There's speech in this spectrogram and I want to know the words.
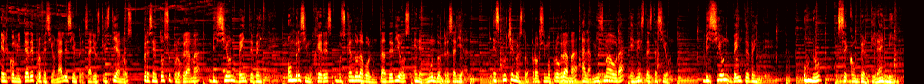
El Comité de Profesionales y Empresarios Cristianos presentó su programa Visión 2020. Hombres y mujeres buscando la voluntad de Dios en el mundo empresarial. Escuche nuestro próximo programa a la misma hora en esta estación. Visión 2020. Uno se convertirá en mil.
